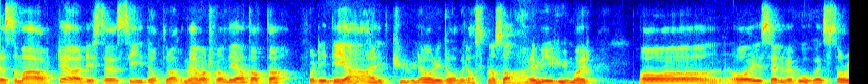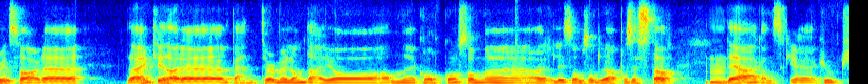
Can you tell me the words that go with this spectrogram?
det, som er artig, er disse sideoppdragene, i hvert fall de jeg har tatt. da. Fordi de er litt kule og litt overraskende, og så er det mye humor. Og, og i selve hovedstoryen så er det det er egentlig der eh, banter mellom deg og han KK som, eh, er liksom, som du er possessed av. Mm. Det er ganske kult.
